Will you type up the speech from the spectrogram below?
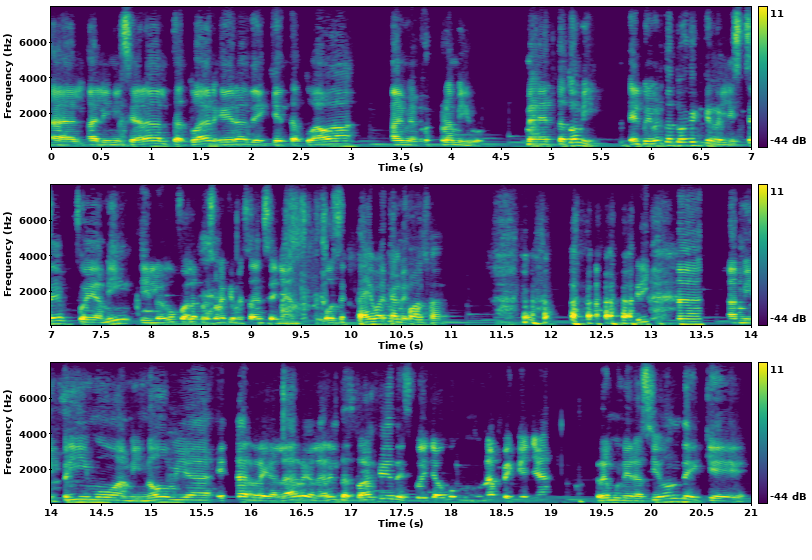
al, al, iniciar al tatuar era de que tatuaba a mi mejor amigo. Me tatuó a mí, el primer tatuaje que realicé fue a mí y luego fue a la persona que me estaba enseñando. O sea, Está igual que Alfonso. a mi primo, a mi novia, era regalar, regalar el tatuaje. Después ya hubo como una pequeña remuneración de que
